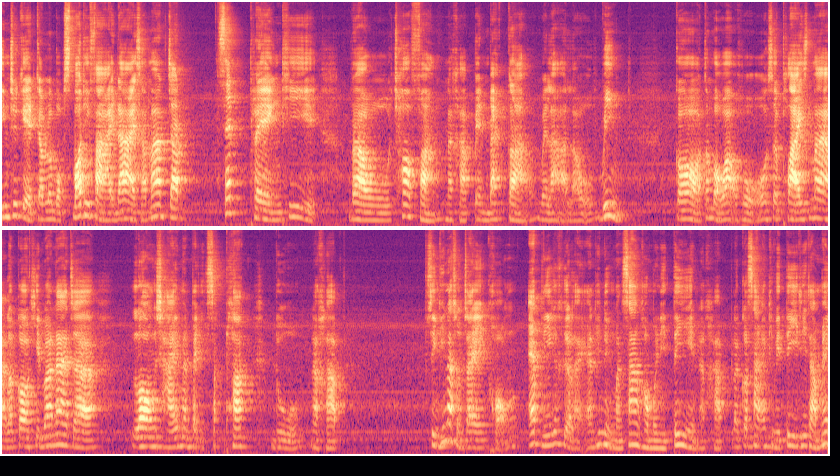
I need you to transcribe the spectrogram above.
integrate กับระบบ Spotify ได้ สามารถจัดเซตเพลงที่เราชอบฟังนะครับ เป็น background เวลาเราวิ่ง ก็ต้องบอกว่า โอ้โหเซอร์ไพรส์มาก แล้วก็คิดว่าน่าจะลองใช้มันไปอีกสักพักดูนะครับ สิ่งที่น่าสนใจของแอปนี้ก็คืออะไร อันที่หนึ่งมันสร้าง community นะครับ แล้วก็สร้าง activity ที่ทำให้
